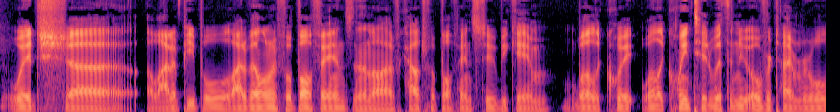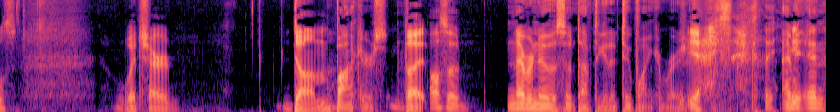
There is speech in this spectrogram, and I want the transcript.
which uh, a lot of people a lot of Illinois football fans and then a lot of college football fans too became well acquaint well acquainted with the new overtime rules which are dumb bonkers. but Also, never knew it was so tough to get a two point conversion. yeah exactly I mean, and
